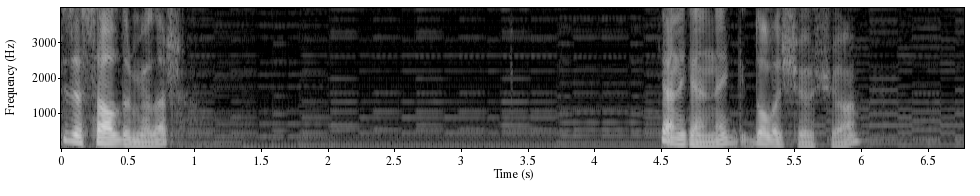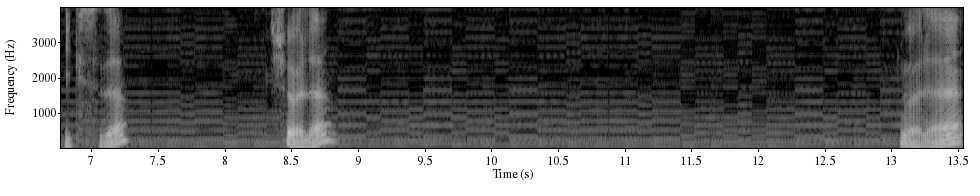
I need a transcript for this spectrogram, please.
Bize saldırmıyorlar. Kendi kendine dolaşıyor şu an. İkisi de. Şöyle. Böyle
